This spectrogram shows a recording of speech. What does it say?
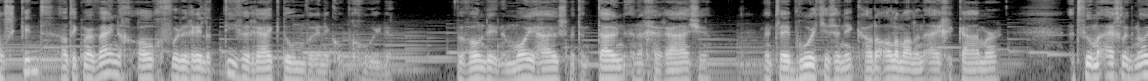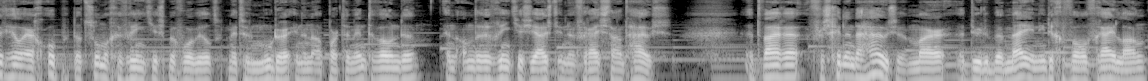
Als kind had ik maar weinig oog voor de relatieve rijkdom waarin ik opgroeide. We woonden in een mooi huis met een tuin en een garage. Mijn twee broertjes en ik hadden allemaal een eigen kamer. Het viel me eigenlijk nooit heel erg op dat sommige vriendjes bijvoorbeeld met hun moeder in een appartement woonden en andere vriendjes juist in een vrijstaand huis. Het waren verschillende huizen, maar het duurde bij mij in ieder geval vrij lang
